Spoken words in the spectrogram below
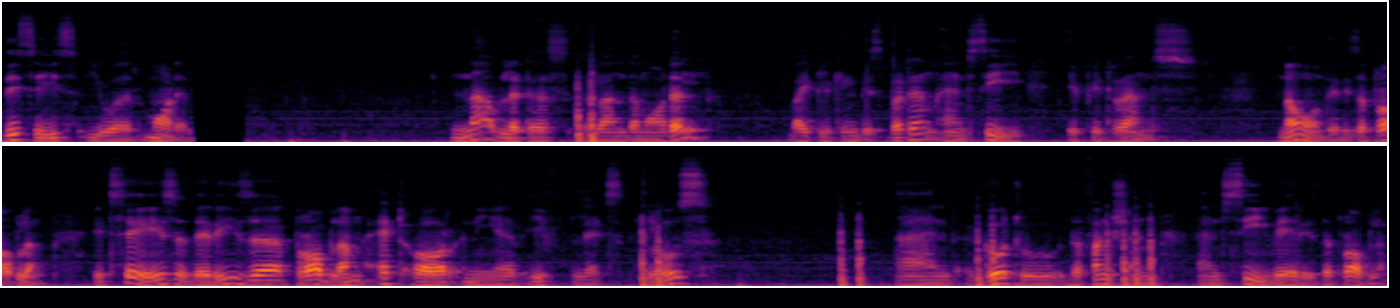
This is your model. Now let us run the model by clicking this button and see if it runs. No there is a problem. It says there is a problem at or near if. Let's close and go to the function and see where is the problem.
